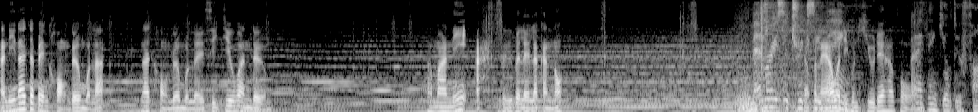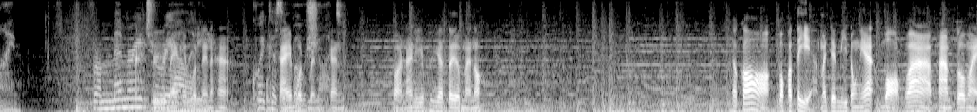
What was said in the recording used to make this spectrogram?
อันนี้น่าจะเป็นของเดิมหมดละ น่าจะของเดิมหมดเลยซีจิ้วอันเดิม ประมาณนี้ อะ ซื้อไปเลยแล้วกันเนาะ Memory's a กลับ tricksy มาแล้วสวัสดี thing, คุณคิวด้วยครับผม but I think you'll do fine. From memory to ซื้อแม่งให้หมดเลย reality, นะฮะผ quick ม as ใช้ a หมด bow เหมือน shot. กัน ก่อนหน้านี้เพิ่งจะเติมมาเนาะแล้วก็ปกติอะมันจะมีตรงเนี้ยบอกว่าพามตัวใหม่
